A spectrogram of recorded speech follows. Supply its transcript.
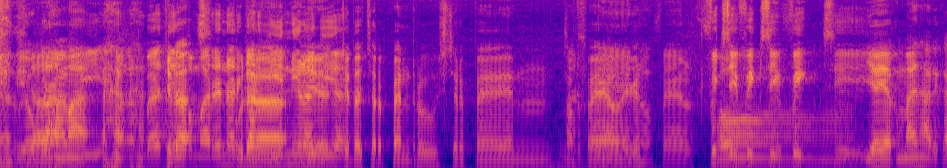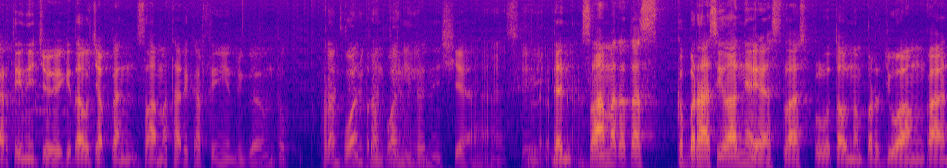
benar-benar. Udah lama. Biografi, banget kita ya kemarin hari udah Kartini iya, lagi ya. kita cerpen terus cerpen novel Cerpen, ya kan Novel. Fiksi, Oh. fiksi, fiksi. Iya ya kemarin hari Kartini cuy. Kita ucapkan selamat hari Kartini juga untuk perempuan-perempuan Kartini. Indonesia. Asik. Dan selamat atas keberhasilannya ya setelah 10 tahun memperjuangkan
